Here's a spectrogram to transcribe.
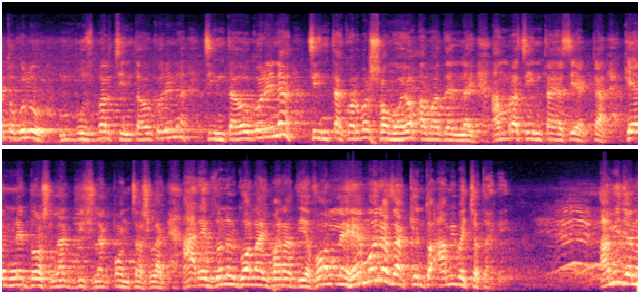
এতগুলো বুঝবার চিন্তাও করি না, চিন্তাও করি না, চিন্তা করবার সময়ও আমাদের নাই। আমরা চিন্তায় আছি একটা, কেমনে দশ লাখ, বিশ লাখ, পঞ্চাশ লাখ আর একজনের গলায় ভাড়া দিয়ে ফললে হে মরে যাক, কিন্তু আমি বাচ্চা থাকি। আমি যেন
